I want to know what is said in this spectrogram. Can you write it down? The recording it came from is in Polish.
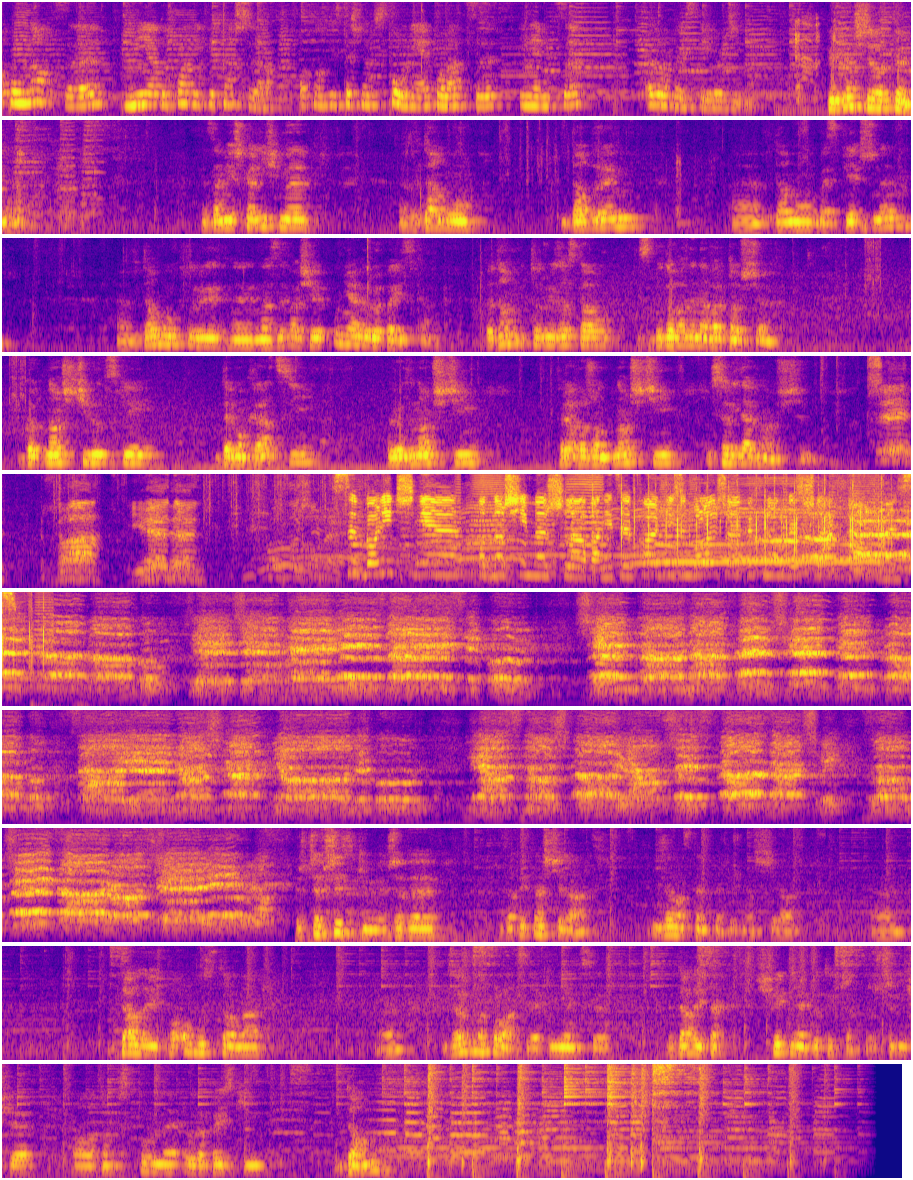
północy mija dokładnie 15 lat, odkąd jesteśmy wspólnie, Polacy i Niemcy, w europejskiej rodzinie. 15 lat temu zamieszkaliśmy w domu dobrym, w domu bezpiecznym, w domu, który e, nazywa się Unia Europejska. To dom, który został zbudowany na wartościach godności ludzkiej, demokracji, równości, praworządności i solidarności. Symbolicznie podnosimy szlaban. Jetzt erfolgt die symbolische Życzę wszystkim, żeby za 15 lat i za następne 15 lat e, dalej po obu stronach, e, zarówno Polacy, jak i Niemcy, by dalej tak świetnie jak dotychczas troszczyli się o ten wspólny europejski dom,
